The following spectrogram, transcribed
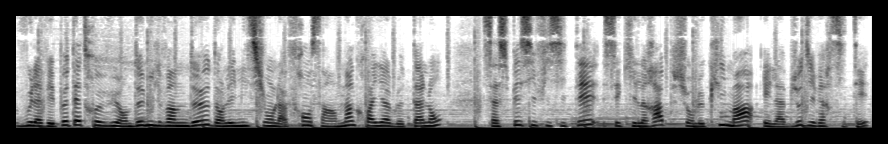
Vous l'avez peut-être vu en 2022 dans l'émission La France a un incroyable talent. Sa spécificité, c'est qu'il rappe sur le climat et la biodiversité,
